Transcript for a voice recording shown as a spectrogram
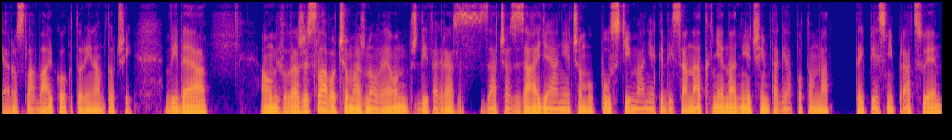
Jaroslav Vajko, ktorý nám točí videá a on mi povedal, že Slavo, čo máš nové? On vždy tak raz za čas zájde a niečo mu pustím a niekedy sa natchne nad niečím, tak ja potom na tej piesni pracujem.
